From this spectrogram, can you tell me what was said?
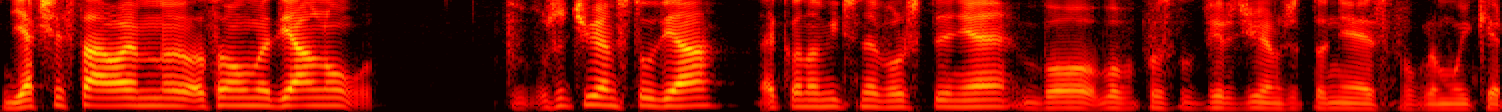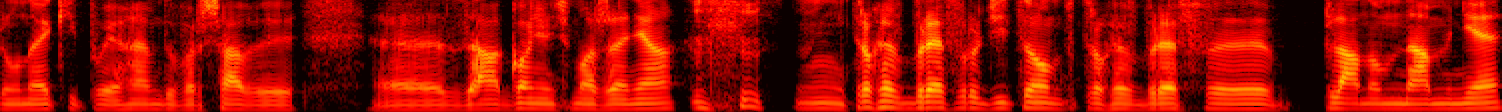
Jak się stałem osobą medialną, rzuciłem studia ekonomiczne w Olsztynie, bo, bo po prostu twierdziłem, że to nie jest w ogóle mój kierunek i pojechałem do Warszawy e, zagonić marzenia. Mm, trochę wbrew rodzicom, trochę wbrew e, planom na mnie.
